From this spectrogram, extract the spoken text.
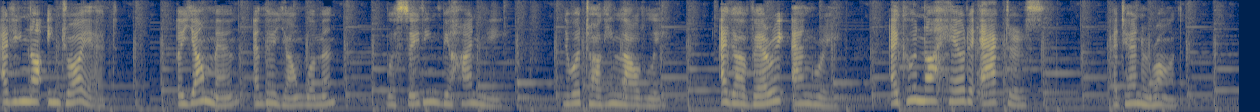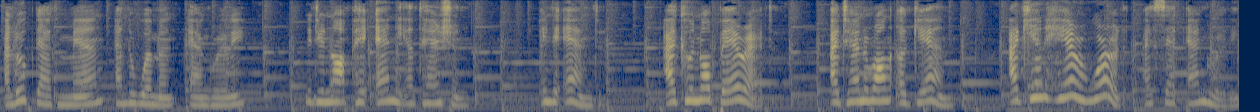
I did not enjoy it. A young man and a young woman were sitting behind me. They were talking loudly. I got very angry. I could not hear the actors. I turned around. I looked at the man and the woman angrily. They did not pay any attention. In the end, I could not bear it. I turned around again. I can't hear a word, I said angrily.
